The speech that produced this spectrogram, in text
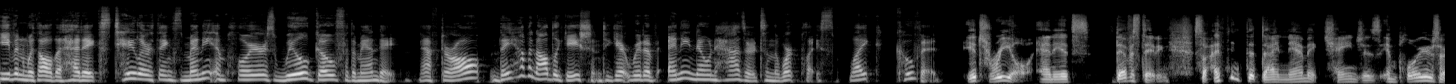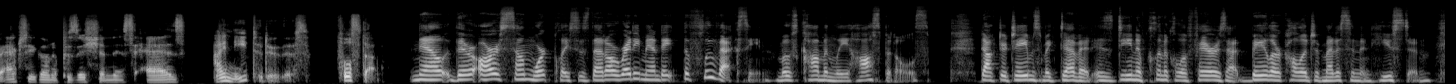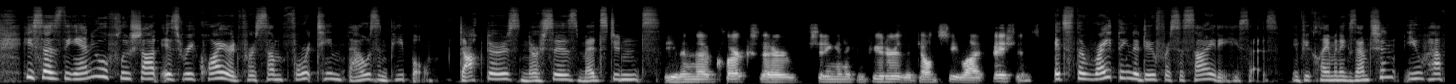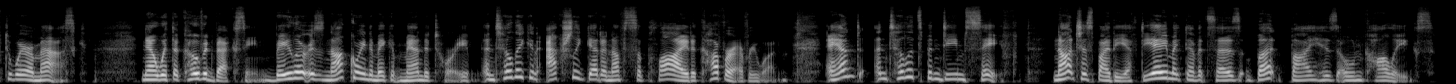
Even with all the headaches, Taylor thinks many employers will go for the mandate. After all, they have an obligation to get rid of any known hazards in the workplace, like COVID. It's real and it's devastating. So I think the dynamic changes. Employers are actually going to position this as I need to do this. Full stop. Now, there are some workplaces that already mandate the flu vaccine, most commonly hospitals. Dr. James McDeavitt is Dean of Clinical Affairs at Baylor College of Medicine in Houston. He says the annual flu shot is required for some 14,000 people doctors, nurses, med students. Even the clerks that are sitting in a computer that don't see live patients. It's the right thing to do for society, he says. If you claim an exemption, you have to wear a mask. Now, with the COVID vaccine, Baylor is not going to make it mandatory until they can actually get enough supply to cover everyone, and until it's been deemed safe not just by the FDA, McDeavitt says, but by his own colleagues.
